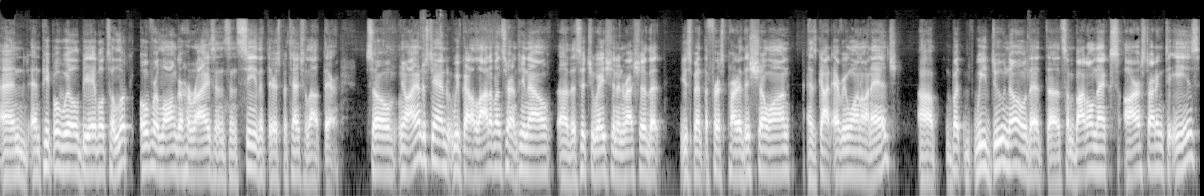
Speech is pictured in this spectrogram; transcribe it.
and and people will be able to look over longer horizons and see that there's potential out there. So you know, I understand we've got a lot of uncertainty now. Uh, the situation in Russia that you spent the first part of this show on has got everyone on edge. Uh, but we do know that uh, some bottlenecks are starting to ease,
